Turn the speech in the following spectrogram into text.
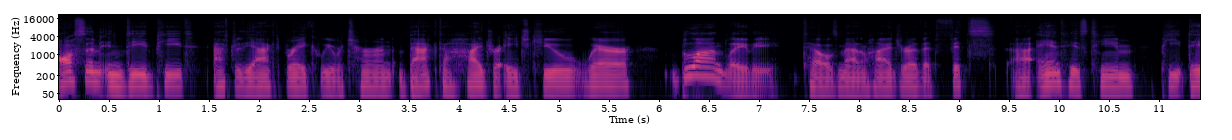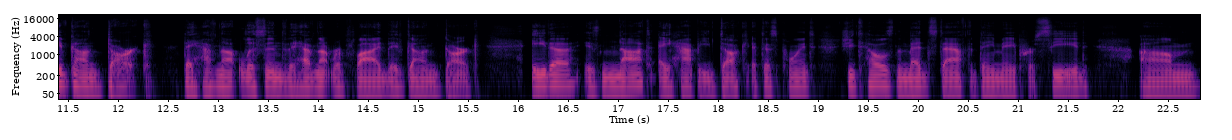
Awesome indeed, Pete. After the act break, we return back to Hydra HQ, where blonde lady tells Madam Hydra that Fitz uh, and his team, Pete, they've gone dark. They have not listened. They have not replied. They've gone dark. Aida is not a happy duck at this point. She tells the med staff that they may proceed. Um,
